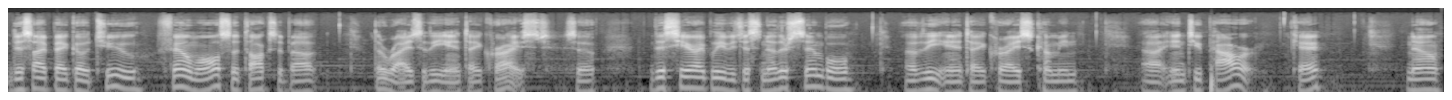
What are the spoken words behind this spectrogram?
this I Pet Goat 2 film also talks about the rise of the Antichrist. So this here, I believe, is just another symbol of the Antichrist coming uh, into power. Okay. Now,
